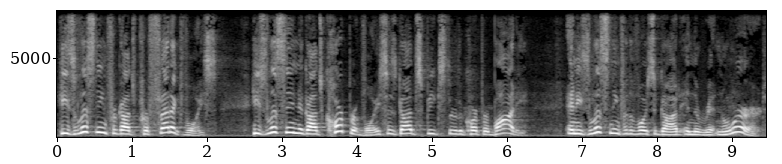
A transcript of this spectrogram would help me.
he's listening for God's prophetic voice. He's listening to God's corporate voice as God speaks through the corporate body. And he's listening for the voice of God in the written Word.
